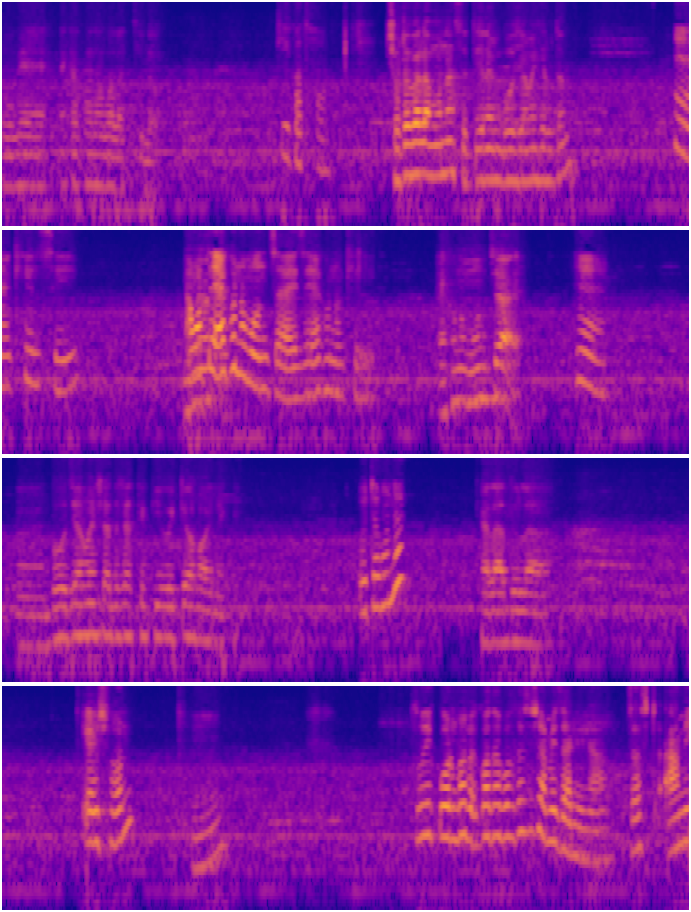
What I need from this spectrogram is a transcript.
তোকে একটা কথা বলার ছিল। কি কথা? ছোটবেলা মনে আছে? তুই আর আমি বউ জামাই খেলতাম? হ্যাঁ খেলছি। আমার তো এখনও মন চায় যে এখনও খেলি। এখনও মন চায়? হ্যাঁ। বউ জামাইয়ের সাথে সাথে কি ওইটা হয় নাকি? ওইটা মানে? খেলাধুলা। এই শোন হুম? তুই কোন ভাবে কথা বলতেছিস আমি জানি না। জাস্ট আমি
